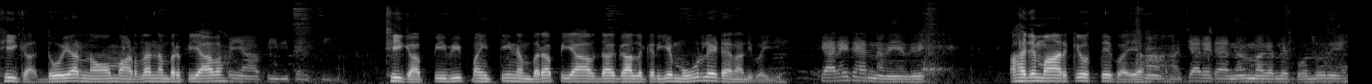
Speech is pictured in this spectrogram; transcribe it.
ਠੀਕ ਆ 2009 ਮਾਡਲ ਦਾ ਨੰਬਰ ਪੰਜਾਬ ਪੰਜਾਬ ਪੀਵੀ 35 ਠੀਕ ਆ 35 ਨੰਬਰ ਆ। ਪੰਜਾਬ ਦਾ ਗੱਲ ਕਰੀਏ ਮੂਰਲੇ ਟਾਇਰਾਂ ਦੀ ਬਾਈ ਜੀ। ਚਾਰੇ ਟਾਇਰ ਨਵੇਂ ਆ ਵੀਰੇ। ਹਜੇ ਮਾਰ ਕੇ ਉੱਤੇ ਪਏ ਆ। ਹਾਂ ਹਾਂ ਚਾਰੇ ਟਾਇਰ ਨਵੇਂ ਮਗਰਲੇ ਪੋਲੋ ਦੇ ਆ।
